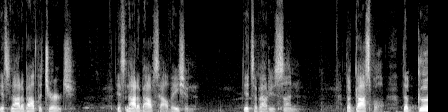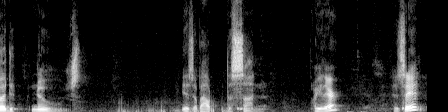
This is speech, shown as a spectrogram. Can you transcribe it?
It's not about the church. It's not about salvation. It's about his son. The gospel, the good news is about the son. Are you there? It say it?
